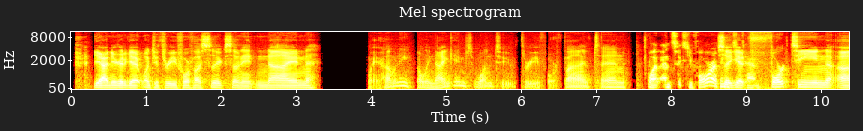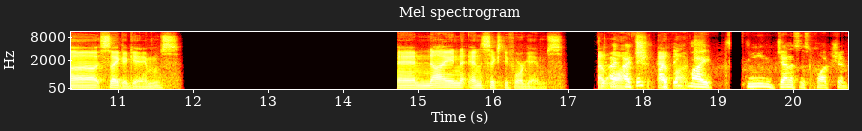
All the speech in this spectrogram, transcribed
yeah, and you're gonna get one, two, three, four, five, six, seven, eight, nine. Wait, how many? Only nine games? One, two, three, four, five, ten. What N64? I think So you get 10. 14 uh, Sega games and nine N64 games at I, launch. I think I think launch. my Steam Genesis collection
